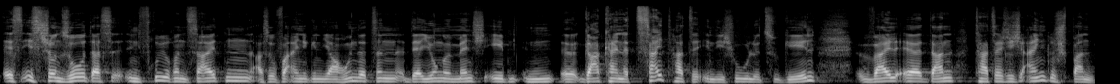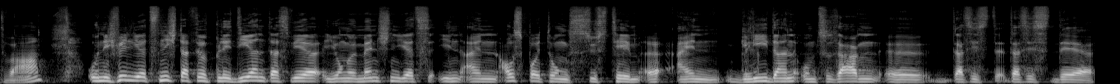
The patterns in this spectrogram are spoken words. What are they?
es ist schon so, dass in früheren Zeiten, also vor einigen Jahrhunderten, der junge Mensch eben äh, gar keine Zeit hatte, in die Schule zu gehen, weil er dann tatsächlich eingespannt war. Und ich will jetzt nicht dafür plädieren, dass wir junge Menschen jetzt in ein Ausbeutungssystem äh, eingliedern, um zu sagen, äh, das ist, das ist der,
